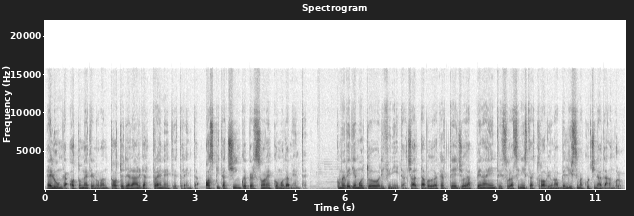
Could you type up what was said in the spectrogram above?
È lunga 8,98 m ed è larga 3,30 m. Ospita 5 persone comodamente. Come vedi è molto rifinita, c'ha il tavolo da carteggio e appena entri sulla sinistra trovi una bellissima cucina d'angolo.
